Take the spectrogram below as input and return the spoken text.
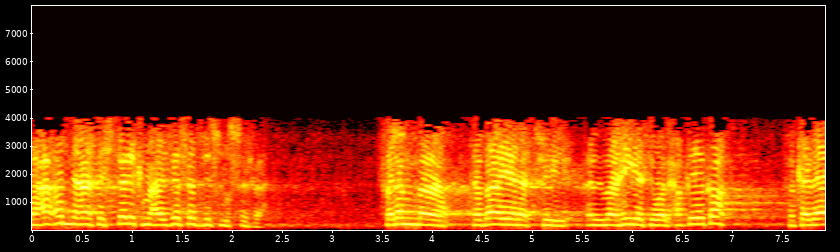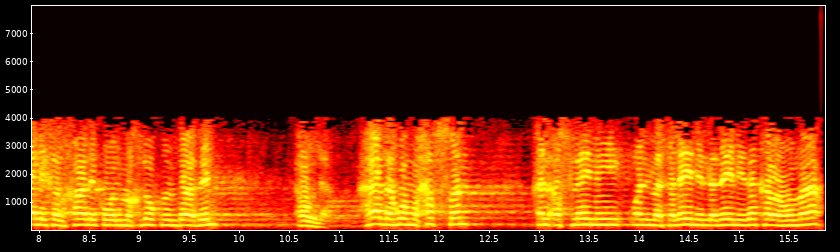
مع أنها تشترك مع الجسد في اسم الصفة. فلما تباينت في الماهية والحقيقة فكذلك الخالق والمخلوق من باب أولى. هذا هو محصل الأصلين والمثلين اللذين ذكرهما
